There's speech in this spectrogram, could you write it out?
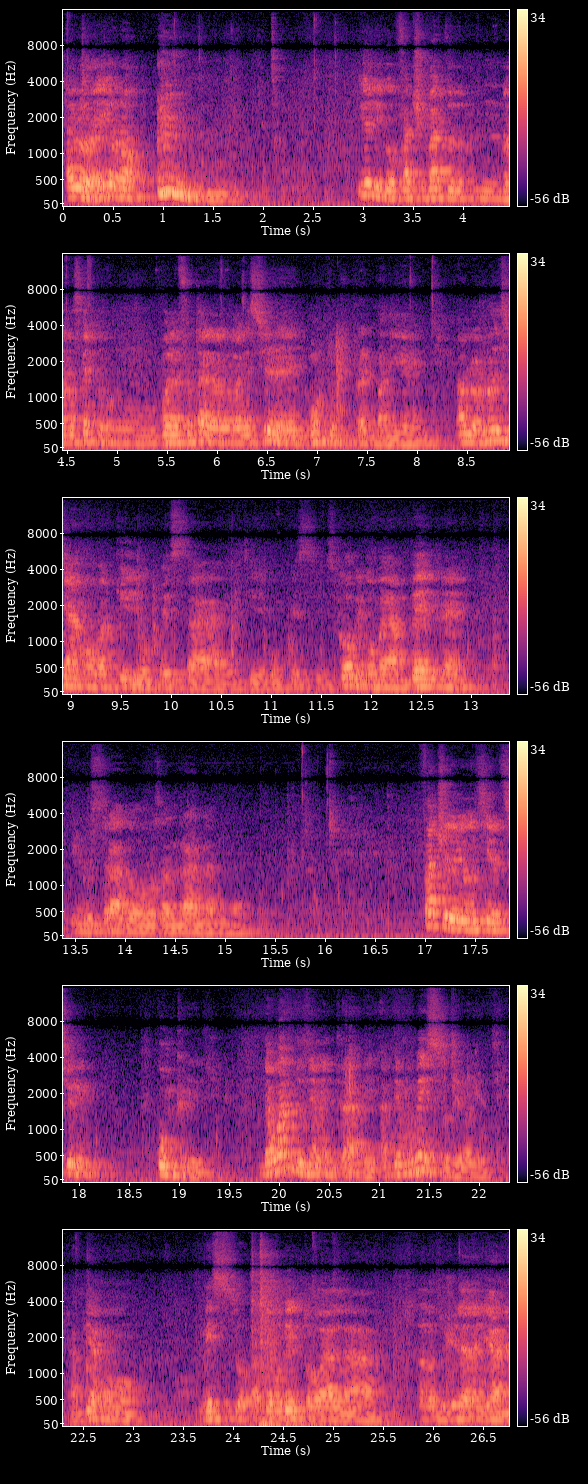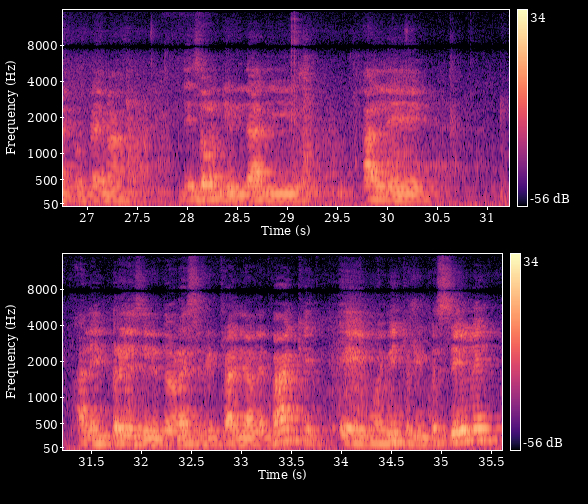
Allora io no, io dico faccio parte da un aspetto, voglio affrontare la, la questione molto più pragmaticamente. Allora noi siamo partiti con, questa, con questi scopi come ha ben illustrato Sandranna prima. Faccio delle considerazioni concrete. Da quando siamo entrati abbiamo messo dei paletti, abbiamo, messo, abbiamo detto alla, alla società italiana il problema dei soldi ridati alle, alle imprese che devono essere filtrati dalle banche e il Movimento 5 Stelle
